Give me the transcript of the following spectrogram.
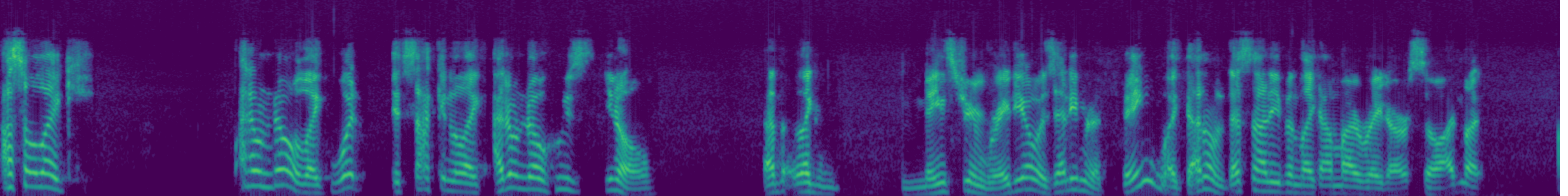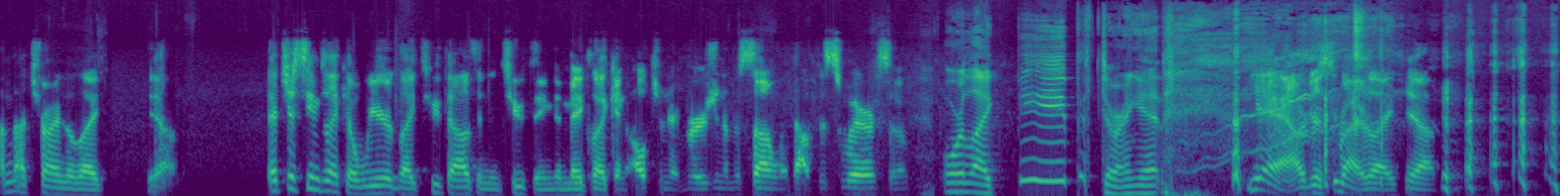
Also, like, I don't know. Like, what? It's not gonna like. I don't know who's you know, like mainstream radio is that even a thing like i don't that's not even like on my radar so i'm not i'm not trying to like yeah that just seems like a weird like 2002 thing to make like an alternate version of a song without the swear so Or like beep during it. yeah or just right like yeah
